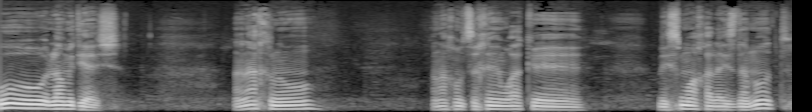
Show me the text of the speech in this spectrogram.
הוא לא מתייאש. אנחנו, אנחנו צריכים רק uh, לשמוח על ההזדמנות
